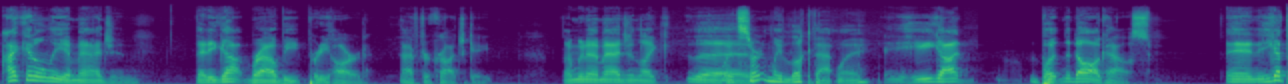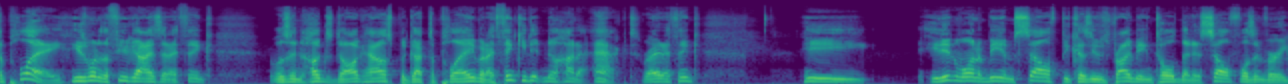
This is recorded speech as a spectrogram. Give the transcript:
I can only imagine that he got browbeat pretty hard after Crotchgate. I'm going to imagine like the. Well, it certainly looked that way. He got put in the doghouse and he got to play. He's one of the few guys that I think was in Hug's doghouse but got to play, but I think he didn't know how to act, right? I think he he didn't want to be himself because he was probably being told that his self wasn't very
